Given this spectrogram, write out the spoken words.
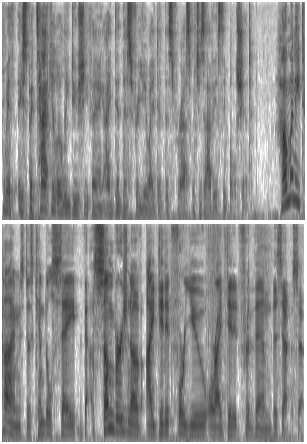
with a spectacularly douchey thing. I did this for you. I did this for us, which is obviously bullshit. How many times does Kendall say some version of "I did it for you" or "I did it for them" this episode?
